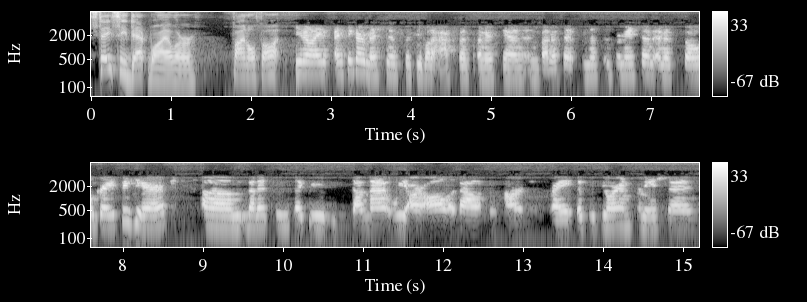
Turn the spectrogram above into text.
Stacy Detweiler, final thought? You know, I, I think our mission is for people to access, understand, and benefit from this information. And it's so great to hear um, that it seems like you've done that. We are all about empowerment, right? This is your information.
